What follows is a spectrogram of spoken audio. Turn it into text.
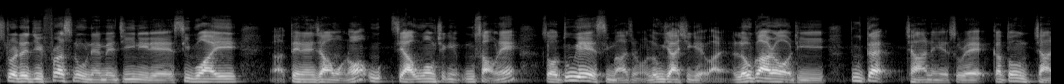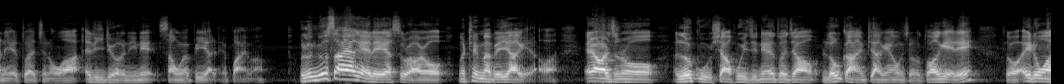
strategy first လို့နာမည်ကြီးနေတဲ့စီးပွားရေးတင်တန်းကြောင်းပေါ့နော်ဆရာဦးအောင်ချင်ဦးဆောင်နေဆိုတော့သူ့ရဲ့စီမှာကျွန်တော်အလုပ်ရရှိခဲ့ပါတယ်အလုပ်ကတော့ဒီပူတက်ဂျာနယ်ဆိုတော့ကတ်တွန်းဂျာနယ်အတွက်ကျွန်တော်က editor အနေနဲ့ဆောင်ရွက်ပေးရတဲ့အပိုင်းပါ ဘယ်လိုမျိုးစားရခဲ့လဲဆိုတာတော့မထင်မှတ်ပဲရခဲ့တာပါအဲ့ဒါတော့ကျွန်တော်အလုပ်ကိုရှာဖွေခြင်းတဲ့အတွက်ကြောင့်လောက်ကင်ပြကန်းကိုကျွန်တော်တွားခဲ့တယ်ဆိုတော့အဲ့တုန်းက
